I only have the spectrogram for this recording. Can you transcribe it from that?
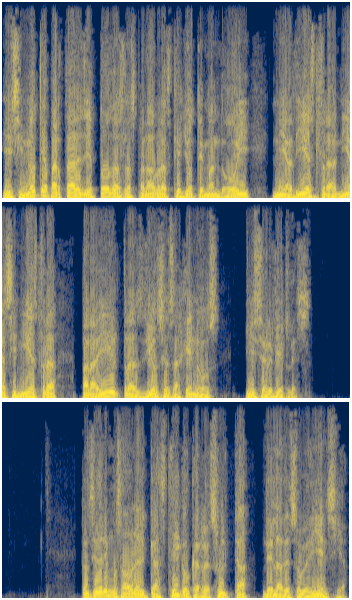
y si no te apartares de todas las palabras que yo te mando hoy, ni a diestra ni a siniestra, para ir tras dioses ajenos y servirles. Consideremos ahora el castigo que resulta de la desobediencia.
